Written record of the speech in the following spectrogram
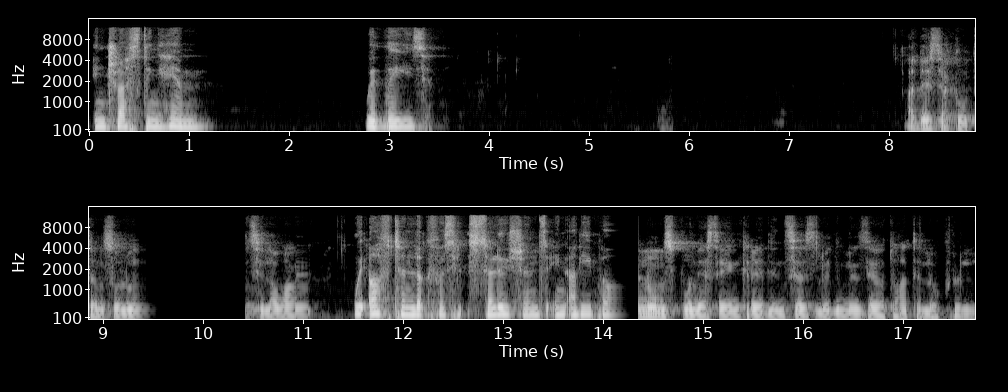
entrusting him with these. Adesea căutăm soluții la oameni. We often look for sol- solutions in other people. Nu îmi spune să încredințez lui Dumnezeu toate lucrurile.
